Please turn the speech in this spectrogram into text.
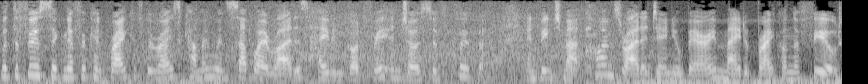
with the first significant break of the race coming when Subway riders Hayden Godfrey and Joseph Cooper and benchmark Homes rider Daniel Barry made a break on the field.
